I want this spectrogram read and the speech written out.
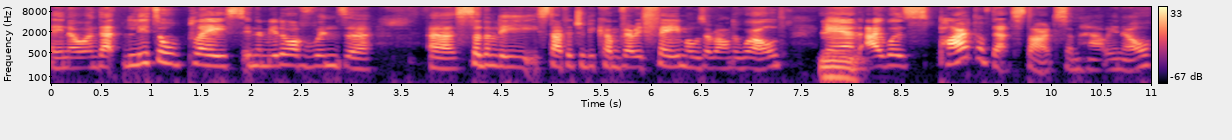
you know and that little place in the middle of windsor uh, suddenly started to become very famous around the world. Mm. and i was part of that start somehow you know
